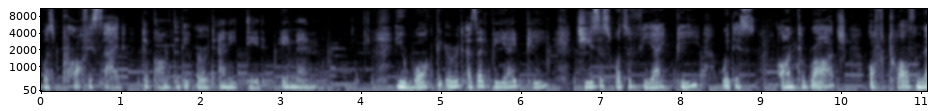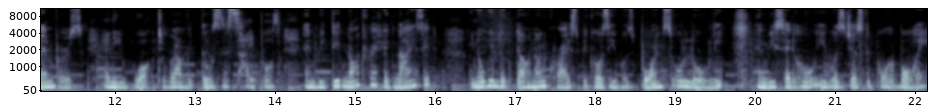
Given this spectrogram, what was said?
was prophesied to come to the earth, and He did. Amen. He walked the earth as a VIP. Jesus was a VIP with his entourage of 12 members, and he walked around with those disciples, and we did not recognize it. You know, we looked down on Christ because he was born so lowly, and we said, Oh, he was just a poor boy.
